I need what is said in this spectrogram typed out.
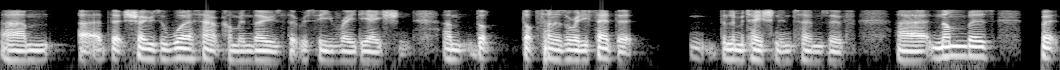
um, uh, that shows a worse outcome in those that receive radiation. Um, Dr. Tanner has already said that the limitation in terms of uh, numbers, but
